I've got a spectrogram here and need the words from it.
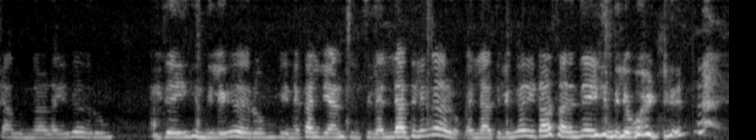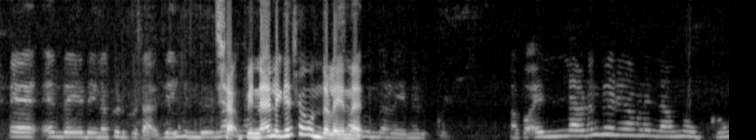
ശകുന്തളയിൽ കയറും. ജയ്ഹിന്ദിൽ കയറും പിന്നെ കല്യാൺ സിൽസിൽ എല്ലാത്തിലും കയറും എല്ലാത്തിലും കയറിയിട്ട് അവസാനം ജയ് ജയ്ഹിന്ദിൽ പോയിട്ട് എന്താ ഏതേനൊക്കെ എടുക്കട്ടാ ജയ് ഹിന്ദ് പിന്നെ അല്ലെങ്കിൽ ശകുന്തളയെന്ന് ശകുന്തളയിൽ എടുക്കും. അപ്പൊ എല്ലാവരും കയറി നമ്മളെല്ലാം നോക്കും.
